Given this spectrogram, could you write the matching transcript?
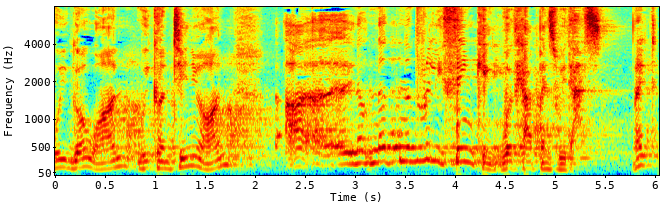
we go on, we continue on, uh, you know, not not really thinking what happens with us right?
